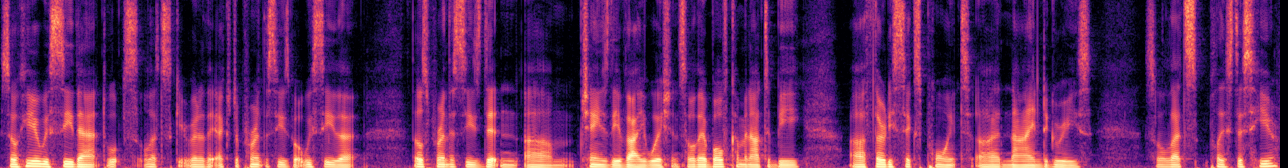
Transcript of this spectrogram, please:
So here we see that, whoops, let's get rid of the extra parentheses, but we see that those parentheses didn't um, change the evaluation. So they're both coming out to be uh, 36.9 degrees. So let's place this here.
